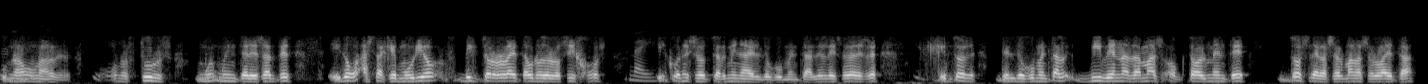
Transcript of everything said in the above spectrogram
unos tours muy, muy interesantes y luego hasta que murió Víctor Oleta, uno de los hijos, y con eso termina el documental. Es la historia de ese, que entonces del documental vive nada más actualmente dos de las hermanas Oleta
